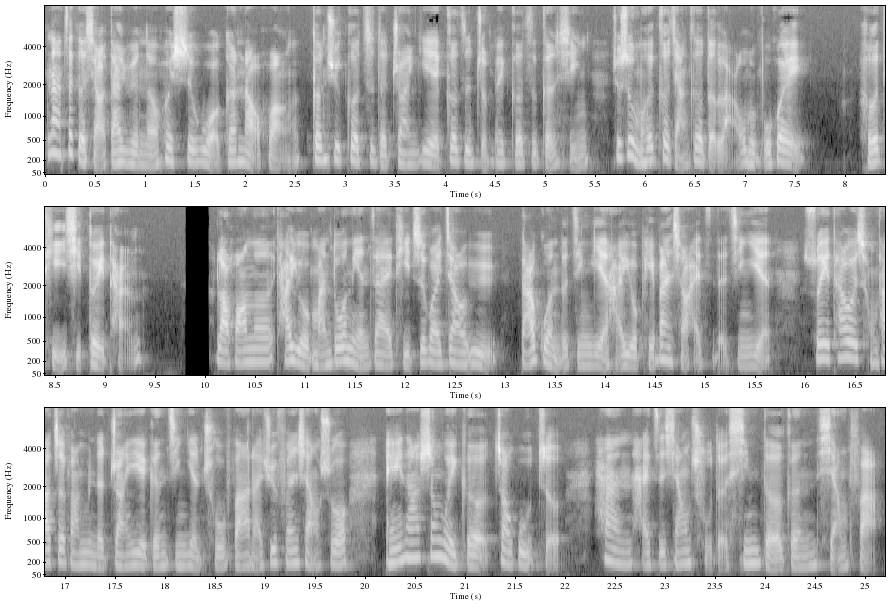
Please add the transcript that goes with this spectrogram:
那这个小单元呢，会是我跟老黄根据各自的专业，各自准备各自更新，就是我们会各讲各的啦，我们不会合体一起对谈。老黄呢，他有蛮多年在体制外教育打滚的经验，还有陪伴小孩子的经验，所以他会从他这方面的专业跟经验出发，来去分享说，诶，他身为一个照顾者和孩子相处的心得跟想法。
